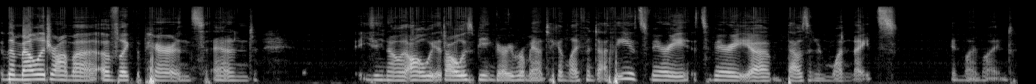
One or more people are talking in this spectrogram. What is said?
the melodrama of like the parents and you know it always it always being very romantic and life and deathy. It's very it's very um, Thousand and One Nights in my mind.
